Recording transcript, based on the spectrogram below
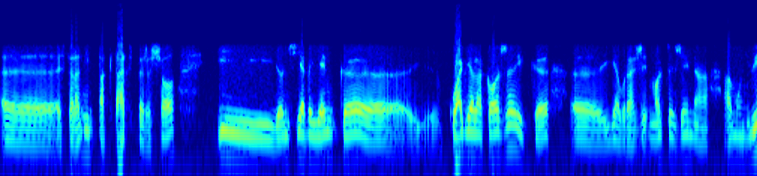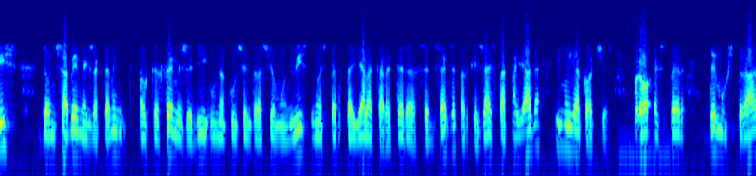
eh, estaran impactats per això i doncs ja veiem que eh, qualla la cosa i que eh, hi haurà gent, molta gent a, a Montlluís doncs sabem exactament el que fem, és a dir, una concentració a Montlluís no és per tallar la carretera 116 perquè ja està tallada i no hi ha cotxes, però és per demostrar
